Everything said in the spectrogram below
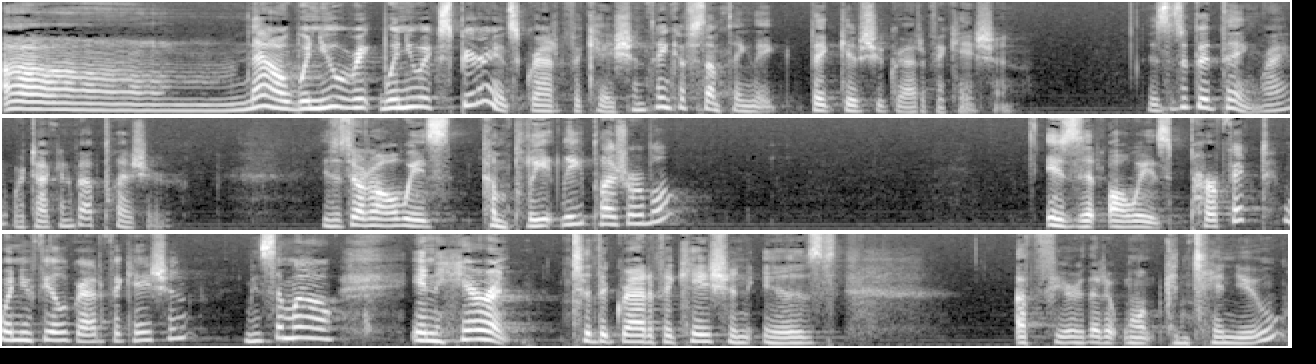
um, now when you, re- when you experience gratification, think of something that, that gives you gratification. This is a good thing, right? We're talking about pleasure. Is it always completely pleasurable? Is it always perfect when you feel gratification? I mean, somehow inherent to the gratification is a fear that it won't continue,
